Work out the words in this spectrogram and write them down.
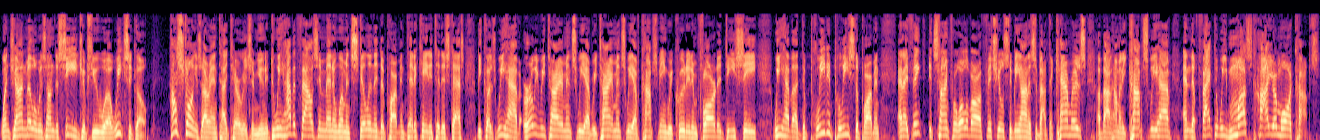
when John Miller was under siege a few uh, weeks ago, How strong is our anti terrorism unit? Do we have a thousand men and women still in the department dedicated to this task? Because we have early retirements, we have retirements, we have cops being recruited in Florida, D.C., we have a depleted police department. And I think it's time for all of our officials to be honest about the cameras, about how many cops we have, and the fact that we must hire more cops.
